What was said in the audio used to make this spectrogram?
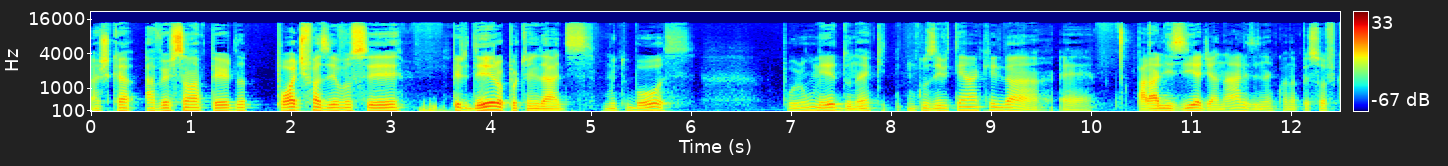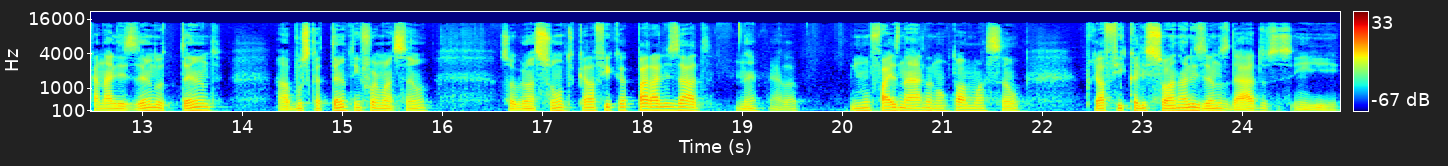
Acho que a aversão à perda pode fazer você perder oportunidades muito boas por um medo, né? Que inclusive tem aquela é, paralisia de análise, né? Quando a pessoa fica analisando tanto, ela busca tanta informação sobre um assunto que ela fica paralisada né? Ela não faz nada, não toma uma ação, porque ela fica ali só analisando os dados e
